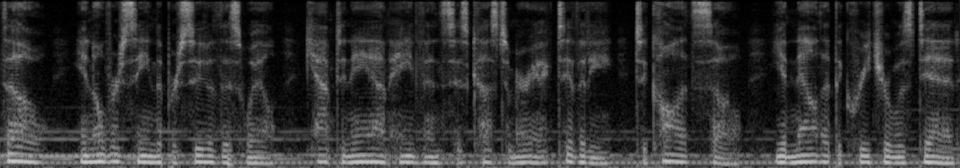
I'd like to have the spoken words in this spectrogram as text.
Though, in overseeing the pursuit of this whale, Captain Ahab evinced his customary activity, to call it so, Yet now that the creature was dead,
